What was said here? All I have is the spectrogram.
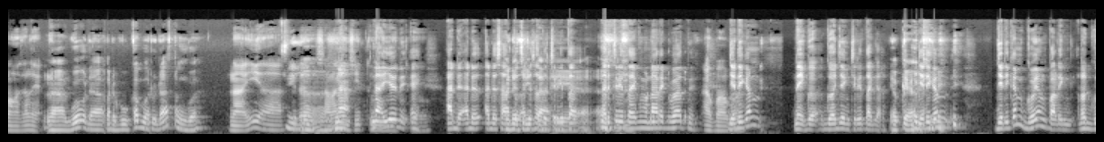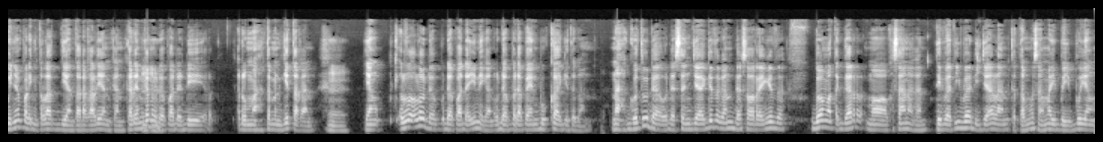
Kalau nggak salah ya. Nah, gue udah pada buka baru datang gue. Nah iya, kita salahnya Nah, di situ. nah iya nih, gitu. eh ada ada ada satu Ada ada, cerita, satu cerita, iya. ada cerita yang menarik banget nih. Apa-apa? Jadi kan, nih gue gue aja yang cerita gar. Oke, oke. Jadi kan, jadi kan gue yang paling regunya paling telat di antara kalian kan. Kalian kan udah pada di rumah teman kita kan. Hmm. Yang lu lu udah udah pada ini kan, udah pada pengen buka gitu kan. Nah, gue tuh udah udah senja gitu kan, udah sore gitu. Gue sama Tegar mau ke sana kan. Tiba-tiba di jalan ketemu sama ibu-ibu yang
